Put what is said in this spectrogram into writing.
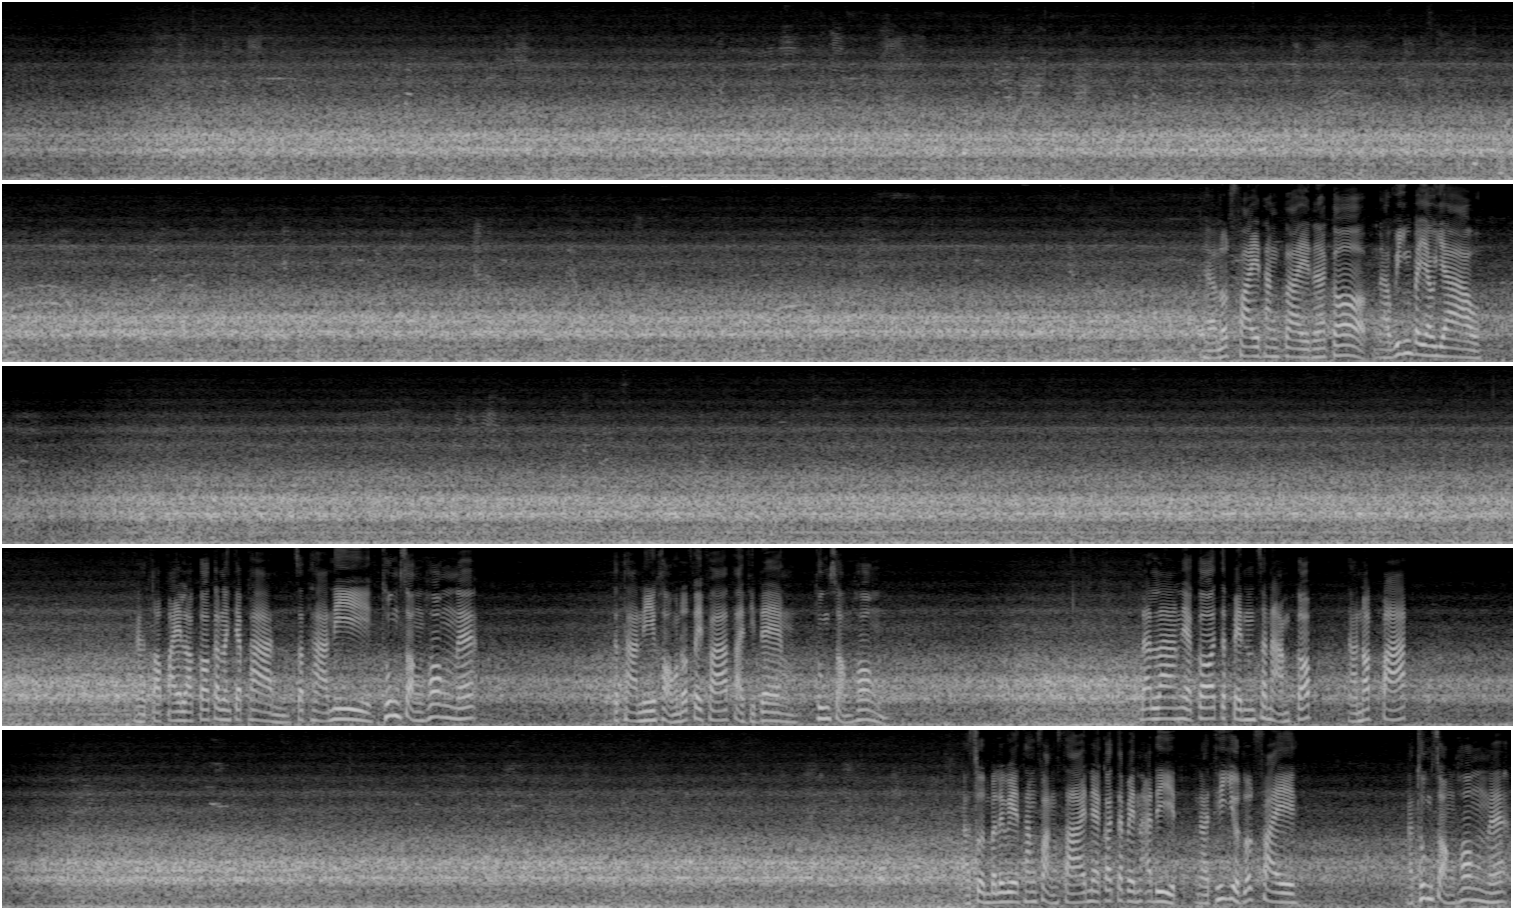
ร ถไฟทางไกลนะก็วิ่งไปยาวๆต่อไปเราก็กำลังจะผ่านสถานีทุ่งสองห้องนะ สถานีของรถไฟฟ้าสายสีแดงทุ่งสองห้อง ด้านล่างเนี่ยก็จะเป็นสนามกอล์ฟน็อตพาร์คส่วนบริเวณทางฝั่งซ้ายเนี่ยก็จะเป็นอดีตนะที่หยุดรถไฟทุ่งสองห้องนะ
